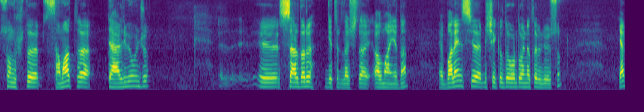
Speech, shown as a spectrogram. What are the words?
sonuçta Samata değerli bir oyuncu. Ee, Serdar'ı getirdiler işte Almanya'dan. E, Valencia bir şekilde orada oynatabiliyorsun. Ya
